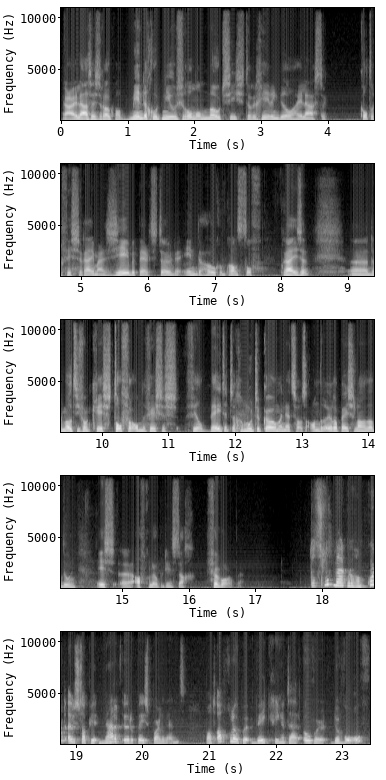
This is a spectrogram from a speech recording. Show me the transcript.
Ja, helaas is er ook wat minder goed nieuws rondom moties. De regering wil helaas de kottervisserij maar zeer beperkt steunen in de hoge brandstofprijzen. Uh, de motie van Chris Stoffer om de vissers veel beter tegemoet te komen, net zoals andere Europese landen dat doen, is uh, afgelopen dinsdag verworpen. Tot slot maken we nog een kort uitstapje naar het Europees Parlement. Want afgelopen week ging het daar over de wolf.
